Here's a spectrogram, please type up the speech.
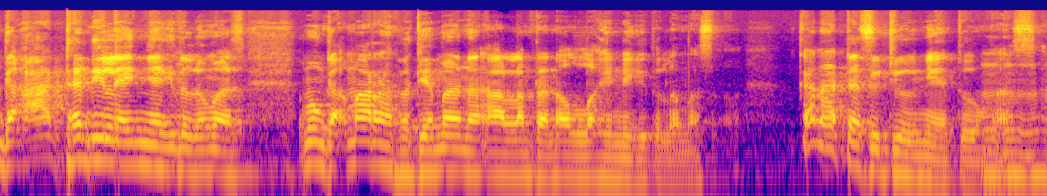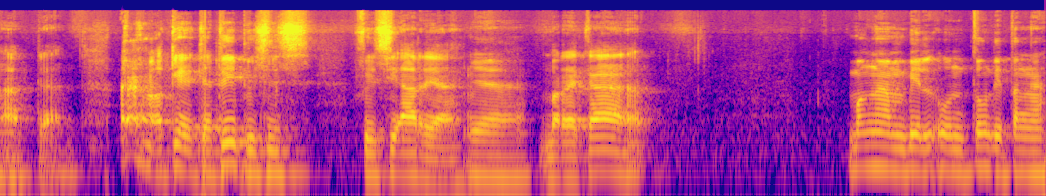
nggak ada nilainya gitu loh mas mau nggak marah bagaimana alam dan Allah ini gitu loh mas kan ada videonya itu mas. Hmm, ada. Oke jadi bisnis VCR ya. Ya, mereka mengambil untung di tengah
